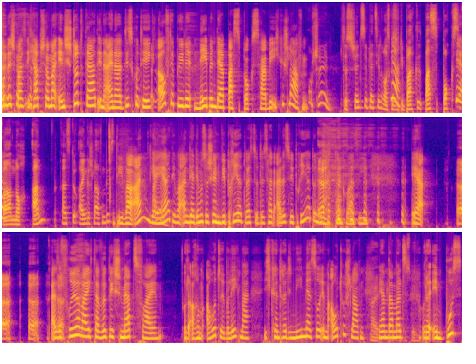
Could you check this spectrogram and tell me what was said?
ohne Spaß, ich habe schon mal in Stuttgart in einer Diskothek auf der Bühne neben der Bassbox habe ich geschlafen. Oh, schön. Das schönste Plätzchen rausgesucht. Ja. Die Bassbox ja. war noch an, als du eingeschlafen bist? Die war an, ja, ah, ja, ja, die war an. Die hat immer so schön vibriert, weißt du, das hat alles vibriert und ich habe dann quasi, ja. Also früher war ich da wirklich schmerzfrei oder auch im Auto, überleg mal, ich könnte heute nie mehr so im Auto schlafen. Hi, wir haben damals, oder im Bus,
